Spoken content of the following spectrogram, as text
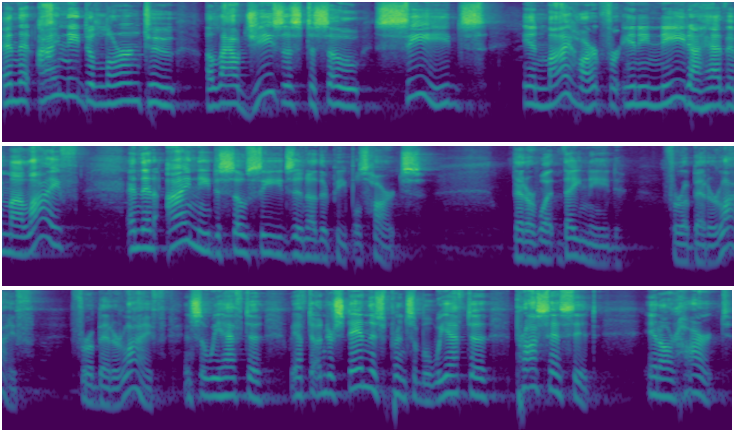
and that I need to learn to allow Jesus to sow seeds in my heart for any need I have in my life and then I need to sow seeds in other people's hearts that are what they need for a better life for a better life. And so we have to we have to understand this principle. We have to process it in our heart.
